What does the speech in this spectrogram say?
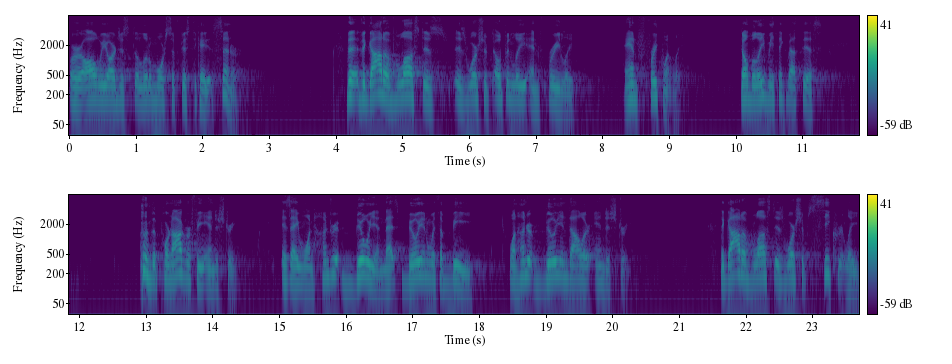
Or all we are just a little more sophisticated sinner? The, the God of lust is, is worshiped openly and freely and frequently. Don't believe me? Think about this. the pornography industry is a 100 billion, that's billion with a B, 100 billion dollar industry. The God of lust is worshiped secretly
